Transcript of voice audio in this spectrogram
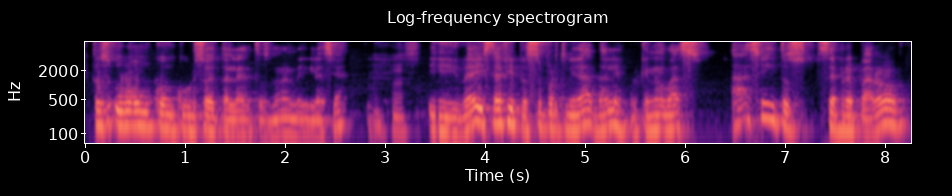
Entonces hubo un concurso de talentos, ¿no? En la iglesia. Y ve, Steffi, pues es oportunidad, dale, ¿por qué no vas? Ah, sí, entonces se preparó,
